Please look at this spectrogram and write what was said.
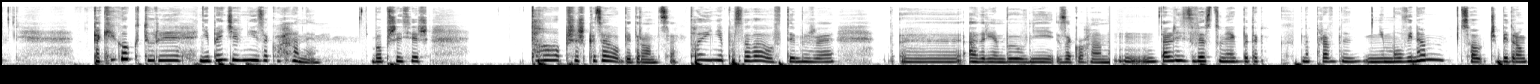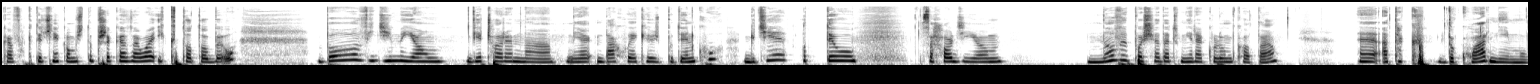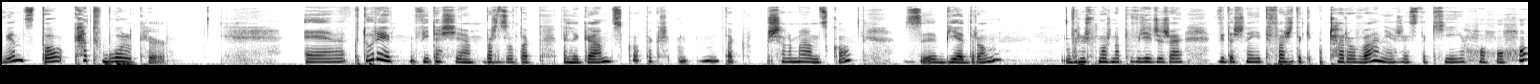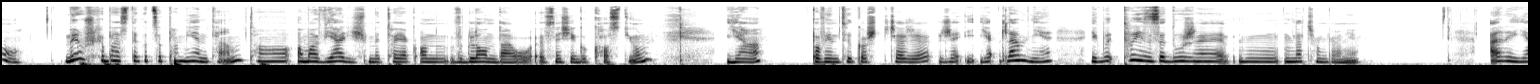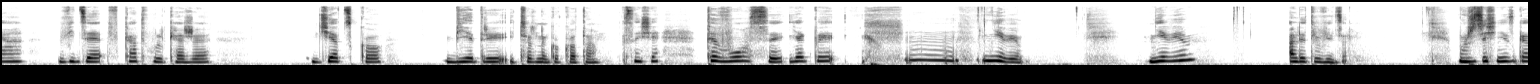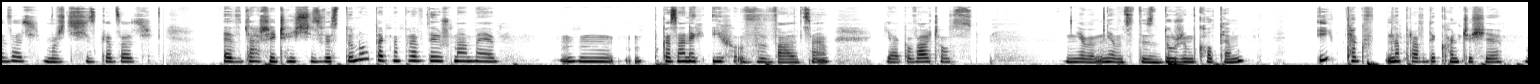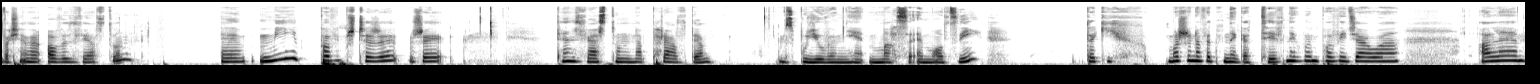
takiego, który nie będzie w niej zakochany, bo przecież to przeszkadzało Biedronce. To jej nie pasowało w tym, że yy, Adrian był w niej zakochany. Mm, dalej zwiastun jakby tak naprawdę nie mówi nam, co, czy Biedronka faktycznie komuś to przekazała i kto to był, bo widzimy ją wieczorem na dachu jakiegoś budynku, gdzie od tyłu zachodzi ją nowy posiadacz Miraculum Kota, e, a tak dokładniej mówiąc, to Catwalker, e, który wita się bardzo tak elegancko, tak, tak szarmancko z biedrą. Wręcz można powiedzieć, że widać na jej twarzy takie oczarowanie, że jest taki ho, ho, ho. My już chyba z tego, co pamiętam, to omawialiśmy to, jak on wyglądał, w sensie jego kostium. Ja powiem tylko szczerze, że ja, dla mnie jakby to jest za duże mm, naciąganie. Ale ja widzę w Catwalkerze dziecko biedry i czarnego kota. W sensie te włosy, jakby mm, nie wiem. Nie wiem, ale to widzę. Możecie się nie zgadzać, możecie się zgadzać. E, w dalszej części zwiastunu tak naprawdę już mamy mm, pokazanych ich w walce, jak walczą z nie wiem, nie wiem co to jest dużym kotem. I tak naprawdę kończy się właśnie ten owy zwiastun. E, mi powiem szczerze, że ten zwiastun naprawdę wzbudził we mnie masę emocji. Takich może nawet negatywnych bym powiedziała, ale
